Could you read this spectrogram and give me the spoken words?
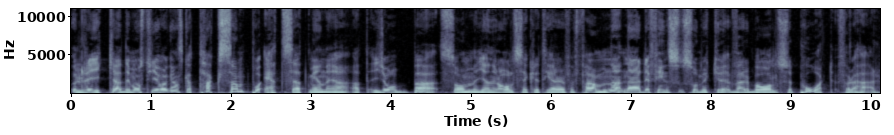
Ulrika, det måste ju vara ganska tacksamt på ett sätt menar jag att jobba som generalsekreterare för Famna när det finns så mycket verbal support för det här.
